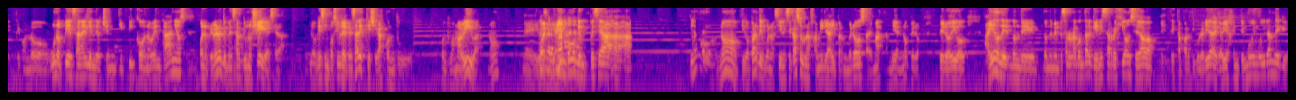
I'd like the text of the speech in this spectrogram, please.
Este, cuando uno piensa en alguien de ochenta y pico, 90 años, bueno, primero hay que pensar que uno llegue a esa edad lo que es imposible de pensar es que llegás con tu, con tu mamá viva, ¿no? Eh, y bueno, y ahí un poco que empecé a, Claro, no, digo, aparte, bueno, sí, en ese caso era una familia hipernumerosa, además también, ¿no? Pero, pero digo, ahí es donde, donde, donde me empezaron a contar que en esa región se daba este, esta particularidad de que había gente muy, muy grande que,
